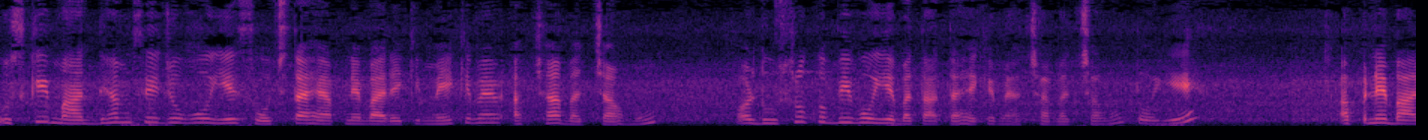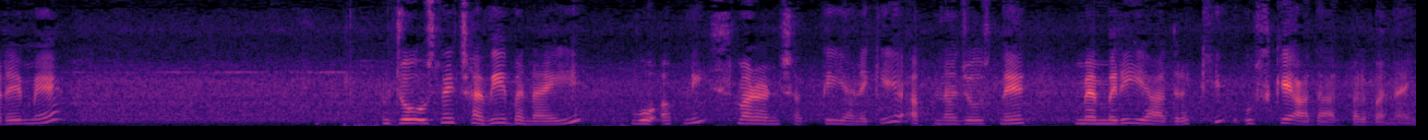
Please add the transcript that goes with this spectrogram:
उसके माध्यम से जो वो ये सोचता है अपने बारे की में कि मैं अच्छा बच्चा हूँ और दूसरों को भी वो ये बताता है कि मैं अच्छा बच्चा हूँ तो ये अपने बारे में जो उसने छवि बनाई वो अपनी स्मरण शक्ति, यानी कि अपना जो उसने मेमोरी याद रखी, उसके आधार पर बनाई।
